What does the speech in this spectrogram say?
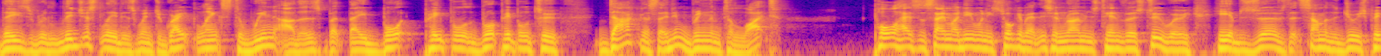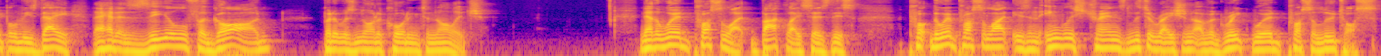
These religious leaders went to great lengths to win others, but they brought people, brought people to darkness. They didn't bring them to light. Paul has the same idea when he's talking about this in Romans 10 verse 2, where he observes that some of the Jewish people of his day, they had a zeal for God, but it was not according to knowledge. Now the word proselyte, Barclay says this, the word proselyte is an English transliteration of a Greek word proselytos,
